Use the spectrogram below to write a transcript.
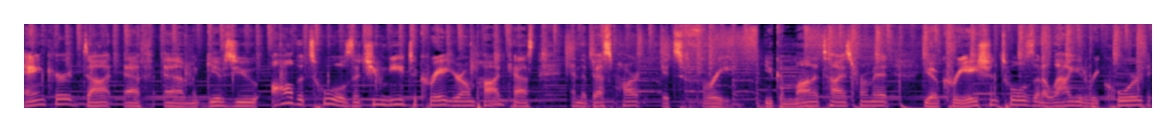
Anchor.fm gives you all the tools that you need to create your own podcast. And the best part, it's free. You can monetize from it. You have creation tools that allow you to record,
